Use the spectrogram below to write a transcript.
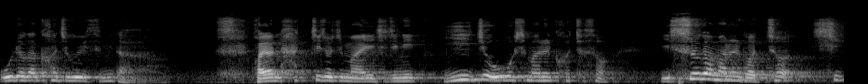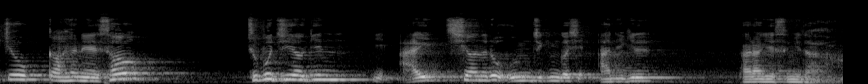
우려가 커지고 있습니다. 과연 하치조지마의 지진이 이즈 오시마를 거쳐서 이 스루가만을 거쳐 시즈오카현에서 주부 지역인 이 아이치현으로 움직인 것이 아니길 바라겠습니다.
